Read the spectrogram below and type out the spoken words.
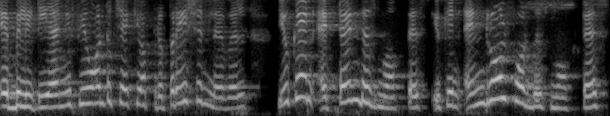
ability and if you want to check your preparation level, you can attend this mock test. You can enroll for this mock test.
